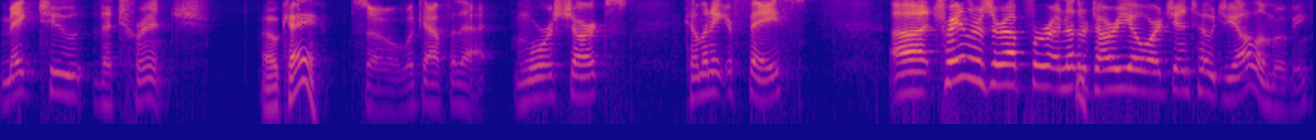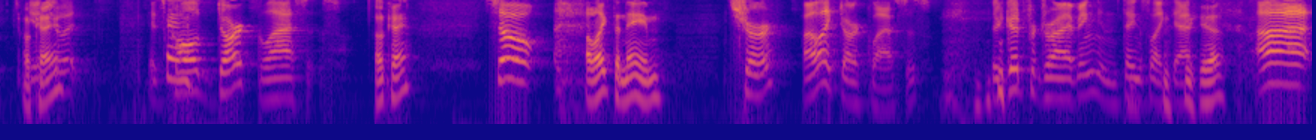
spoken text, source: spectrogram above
Meg Two: The Trench. Okay. So look out for that. More sharks coming at your face. Uh, trailers are up for another Dario Argento Giallo movie. Okay. Into it. It's called Dark Glasses. Okay. So I like the name. Sure. I like dark glasses. They're good for driving and things like that. Yeah. I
